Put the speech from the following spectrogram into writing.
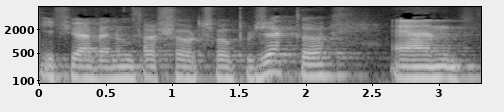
if you have an ultra short throw projector. And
